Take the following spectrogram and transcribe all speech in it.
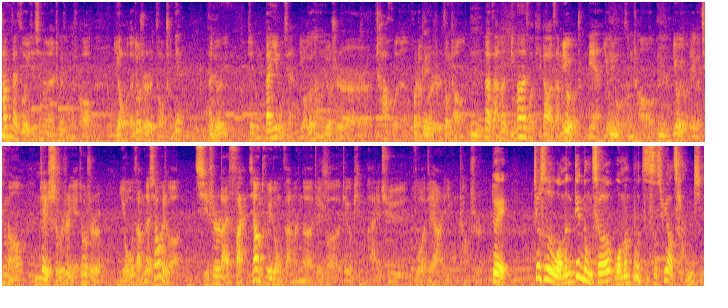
他们在做一些新能源车型的时候，有的就是走纯电，那就这种单一路线；有的可能就是插混或者说是增程。嗯那咱们您刚才所提到的，咱们又有纯电，又有嗯增程，嗯又有这个氢能，嗯这是不是也就是由咱们的消费者其实来反向推动咱们的这个这个品牌去做这样的一种尝试？对，就是我们电动车，我们不只是需要产品，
